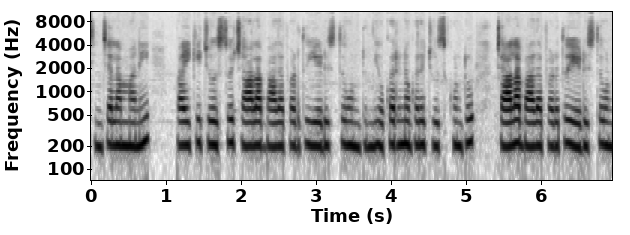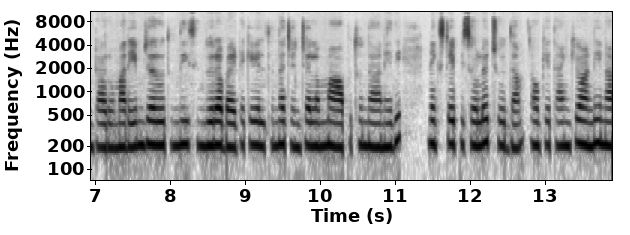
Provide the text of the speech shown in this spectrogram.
చెంచలమ్మని పైకి చూస్తూ చాలా బాధపడుతూ ఏడుస్తూ ఉంటుంది. ఒకరినొకరు చూసుకుంటూ చాలా బాధపడుతూ ఏడుస్తూ ఉంటారు. మరి ఏం జరుగుతుంది? సింధూర బయటకి వెళ్తుందా? చెంచలమ్మ ఆపుతుందా? అనేది నెక్స్ట్ ఎపిసోడ్లో చూద్దాం. ఓకే థ్యాంక్ యూ అండి. నా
